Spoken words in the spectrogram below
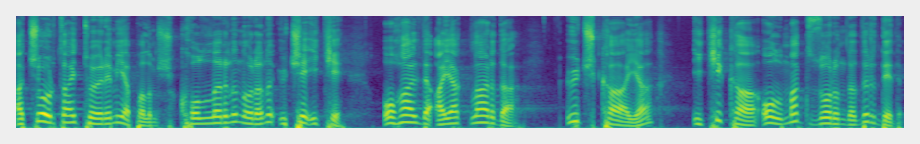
açıortay teoremi yapalım. Şu kollarının oranı 3'e 2. O halde ayaklar da 3K'ya 2K olmak zorundadır dedim.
